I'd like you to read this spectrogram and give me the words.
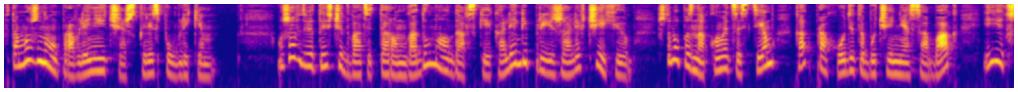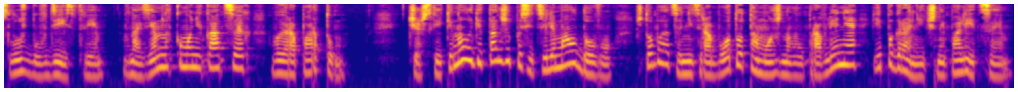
в Таможенном управлении Чешской Республики. Уже в 2022 году молдавские коллеги приезжали в Чехию, чтобы познакомиться с тем, как проходит обучение собак и их службу в действии в наземных коммуникациях в аэропорту. Чешские кинологи также посетили Молдову, чтобы оценить работу таможенного управления и пограничной полиции.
